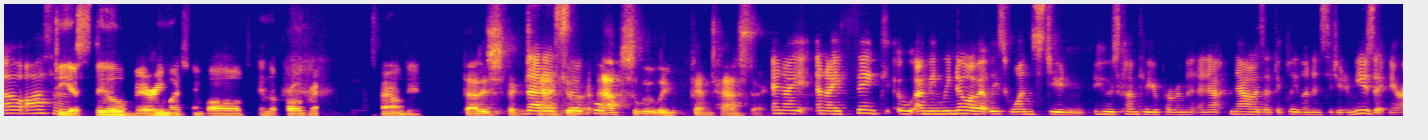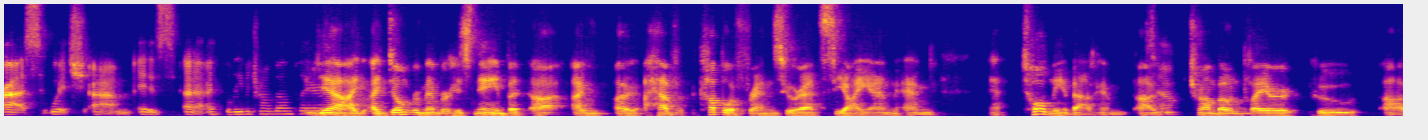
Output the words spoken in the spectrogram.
oh, awesome. She is still very much involved in the program founded. That is spectacular. That is so cool. Absolutely fantastic. And I and I think I mean we know of at least one student who's come through your program and now is at the Cleveland Institute of Music near us, which um, is uh, I believe a trombone player. Yeah, I, I don't remember his name, but uh, I, I have a couple of friends who are at CIM and told me about him. Uh, so. Trombone player who uh,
